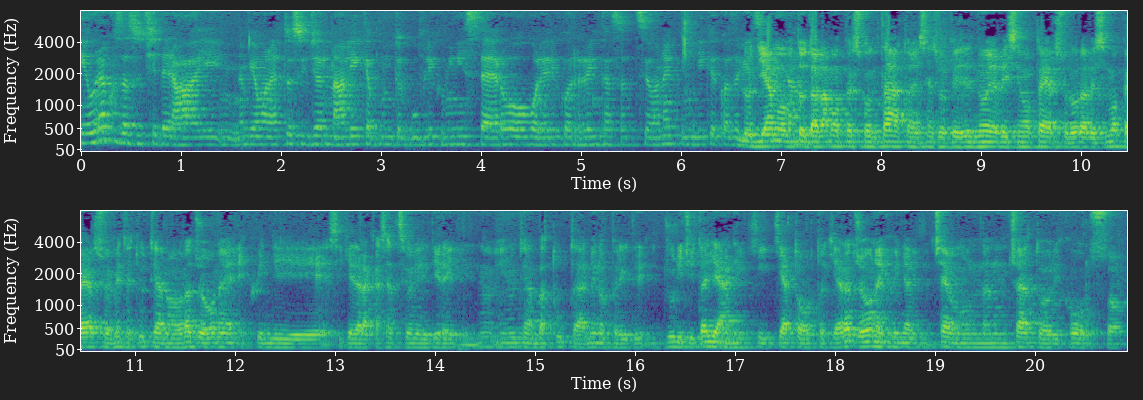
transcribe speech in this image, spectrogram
E ora cosa succederà? Abbiamo letto sui giornali che appunto il pubblico ministero vuole ricorrere in Cassazione, quindi che cosa Lo diamo, lo davamo per scontato, nel senso che noi avessimo perso, loro avessimo perso, ovviamente tutti hanno ragione e quindi si chiede alla Cassazione di dire in ultima battuta, almeno per i giudici italiani, chi, chi ha torto e chi ha ragione, quindi c'è un annunciato ricorso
